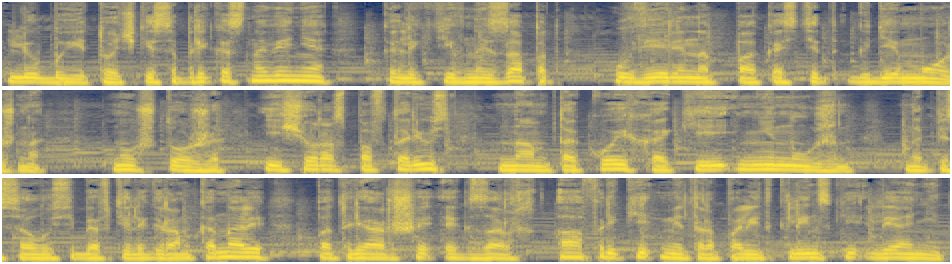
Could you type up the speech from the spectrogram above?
любые точки соприкосновения, коллективный Запад уверенно пакостит где можно. «Ну что же, еще раз повторюсь, нам такой хоккей не нужен», написал у себя в телеграм-канале патриарший экзарх Африки митрополит Клинский Леонид.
